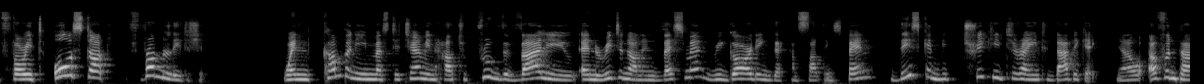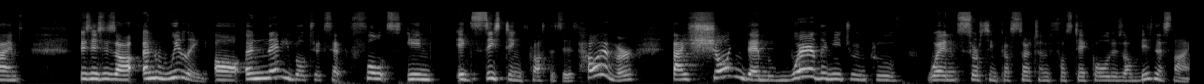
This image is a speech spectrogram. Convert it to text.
For it all starts from leadership. When company must determine how to prove the value and return on investment regarding their consulting spend, this can be tricky terrain to navigate. You know, oftentimes businesses are unwilling or unable to accept faults in existing processes. However, by showing them where they need to improve when sourcing consultants for stakeholders or business line,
